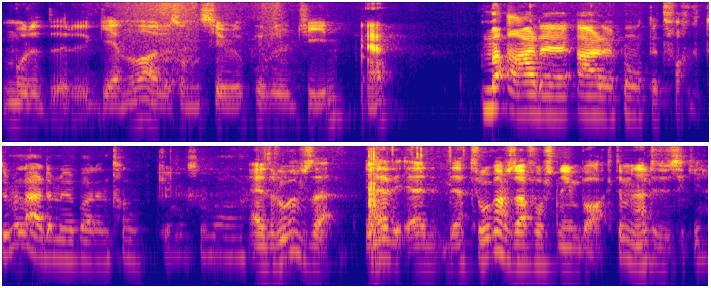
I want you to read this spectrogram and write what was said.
mordergenet, da, eller sånn serial killer gene. Ja. Men er det, er det på en måte et faktum, eller er det mer bare en tanke? liksom? Jeg tror kanskje det jeg, jeg, jeg tror kanskje det er forskning bak det, men jeg er litt usikker.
